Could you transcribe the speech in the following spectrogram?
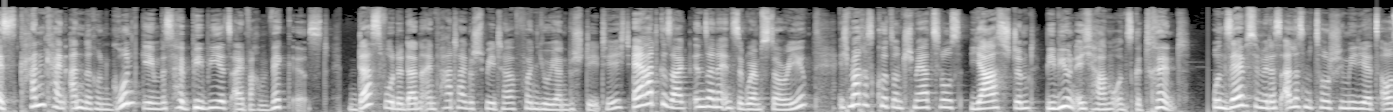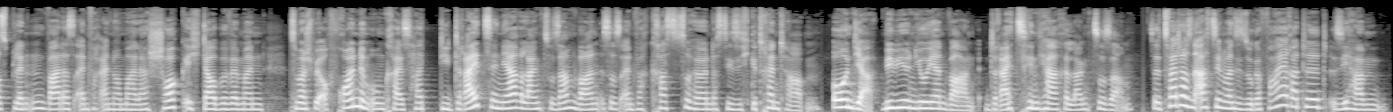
es kann keinen anderen Grund geben, weshalb Bibi jetzt einfach weg ist. Das wurde dann ein paar Tage später von Julian bestätigt. Er hat gesagt in seiner Instagram-Story, ich mache es kurz und schmerzlos, ja, es stimmt, Bibi und ich haben uns getrennt. Und selbst wenn wir das alles mit Social Media jetzt ausblenden, war das einfach ein normaler Schock. Ich glaube, wenn man zum Beispiel auch Freunde im Umkreis hat, die 13 Jahre lang zusammen waren, ist es einfach krass zu hören, dass die sich getrennt haben. Und ja, Bibi und Julian waren 13 Jahre lang zusammen. Seit 2018 waren sie sogar verheiratet, sie haben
